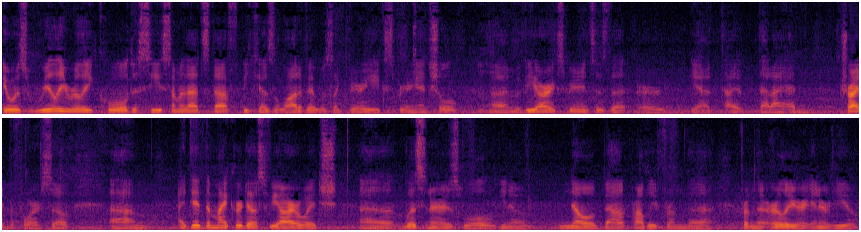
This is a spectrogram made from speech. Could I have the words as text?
it was really really cool to see some of that stuff because a lot of it was like very experiential um, VR experiences that are yeah that I hadn't tried before. So um, I did the microdose VR, which uh, listeners will you know know about probably from the from the earlier interview.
